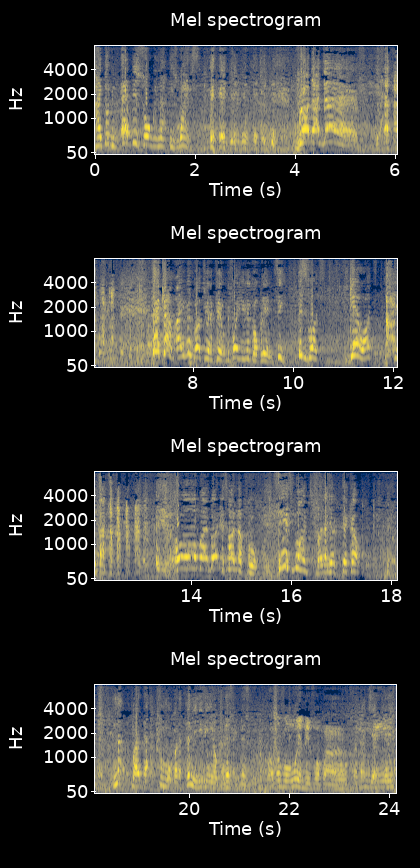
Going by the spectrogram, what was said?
I told you, every soul winner is wise. Brother Jeff! Take come. I even got you a pill before you even complain. See, this is what? Get what? oh my God, it's wonderful. See, sponge. Brother Jeff, take out. No, brother, come on, brother. Let me even help you. Let's go, let's go. Also, for who I for? Brother Jeff, thank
